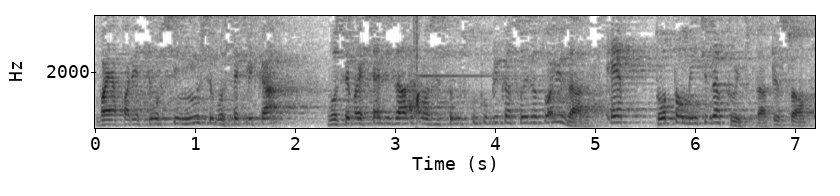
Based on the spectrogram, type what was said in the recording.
vai aparecer um sininho, se você clicar, você vai ser avisado que nós estamos com publicações atualizadas. É totalmente gratuito, tá, pessoal?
